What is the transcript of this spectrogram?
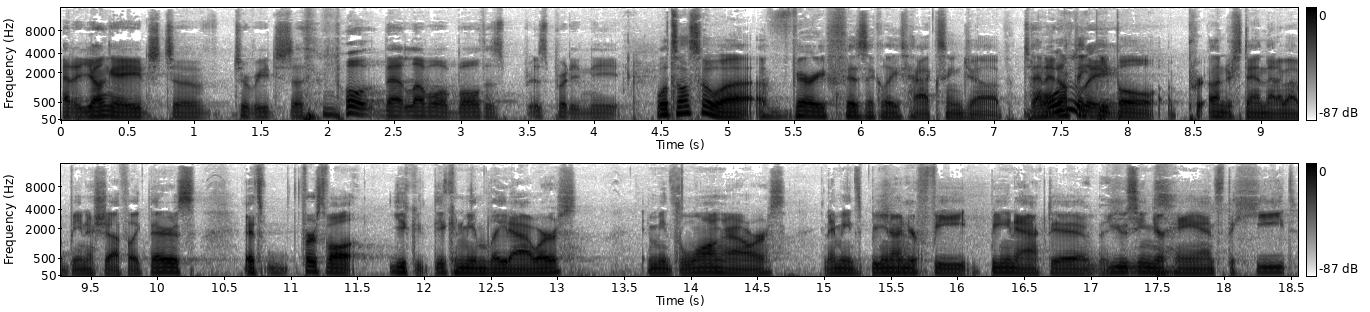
at a young age to to reach the, both, that level of both is is pretty neat. Well, it's also a, a very physically taxing job, and I don't think people pr- understand that about being a chef. Like, there's, it's first of all, you could, it can mean late hours, it means long hours, and it means being on your feet, being active, using heat. your hands. The heat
